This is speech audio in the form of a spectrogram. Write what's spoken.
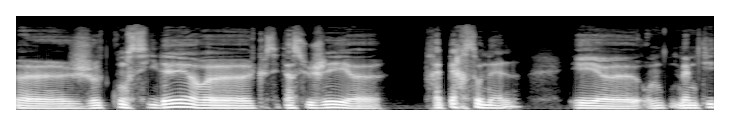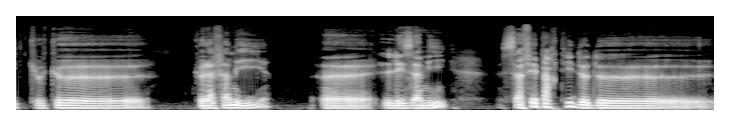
Euh, je considère euh, que c'est un sujet euh, très personnel et au même titre que, que, la famille, les amis, ça fait partie de, de,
